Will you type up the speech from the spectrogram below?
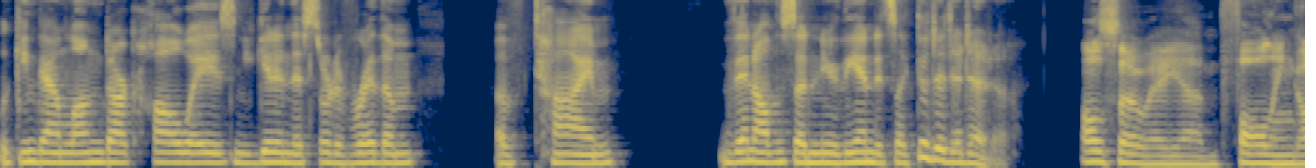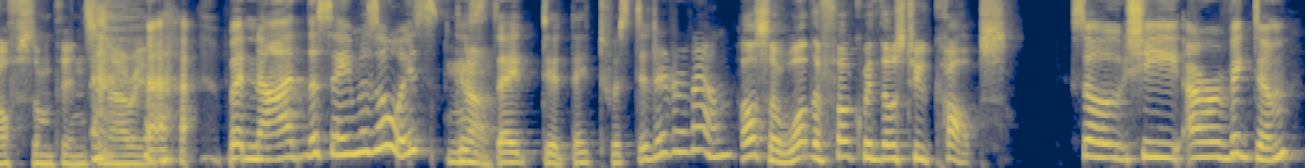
looking down long, dark hallways, and you get in this sort of rhythm of time. Then all of a sudden, near the end, it's like da da da da da. Also, a um, falling off something scenario. but not the same as always because No. they did they twisted it around. also, what the fuck with those two cops? So she, our victim,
